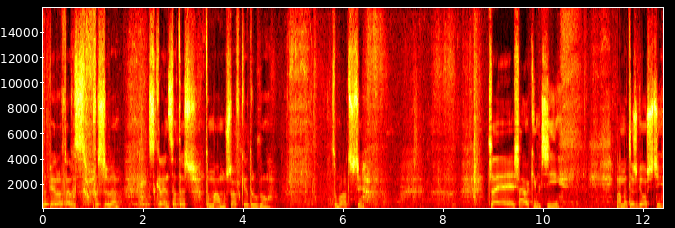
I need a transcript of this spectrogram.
Dopiero teraz zobaczyłem. Skręca też tu mam szafkę drugą. Zobaczcie. Cześć, o kimchi. Mamy też gości.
